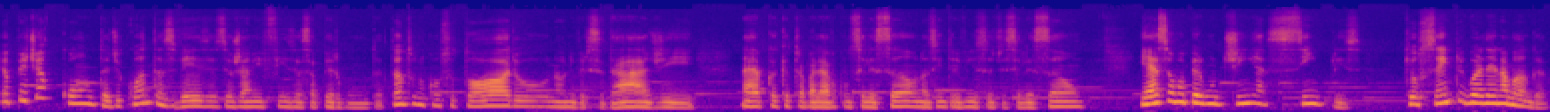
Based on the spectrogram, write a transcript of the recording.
Eu perdi a conta de quantas vezes eu já me fiz essa pergunta, tanto no consultório, na universidade, na época que eu trabalhava com seleção, nas entrevistas de seleção. E essa é uma perguntinha simples que eu sempre guardei na manga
